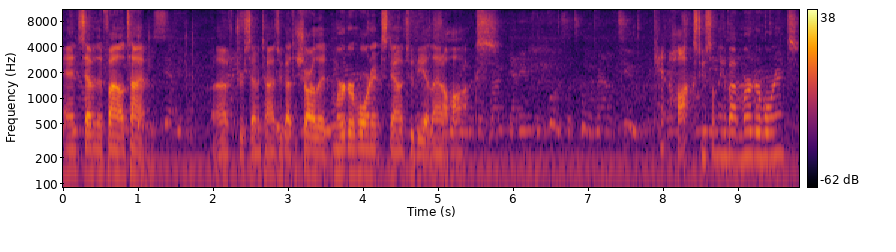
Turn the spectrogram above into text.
And seventh and final time. After seven times, we got the Charlotte Murder Hornets down to the Atlanta Hawks. Can't Hawks do something about Murder Hornets?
